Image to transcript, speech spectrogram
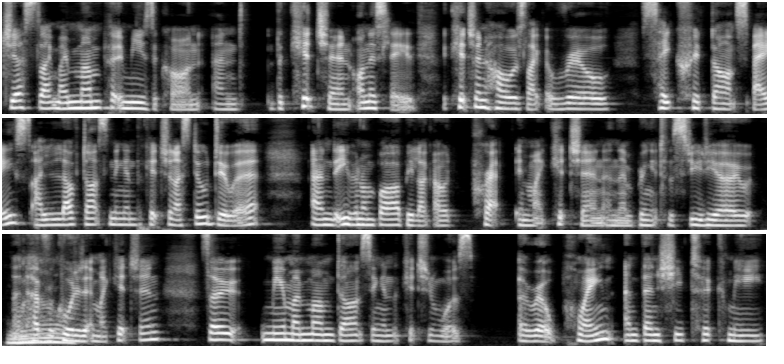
just like my mum putting music on and the kitchen, honestly, the kitchen holds like a real sacred dance space. I love dancing in the kitchen. I still do it. And even on Barbie, like I would prep in my kitchen and then bring it to the studio wow. and have recorded it in my kitchen. So me and my mum dancing in the kitchen was a real point. And then she took me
